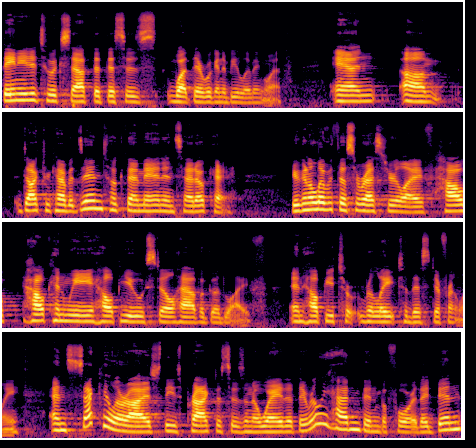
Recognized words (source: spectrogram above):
they needed to accept that this is what they were going to be living with. And um, Dr. Kabat-Zinn took them in and said, okay, you're going to live with this the rest of your life. How, how can we help you still have a good life? and help you to relate to this differently. And secularize these practices in a way that they really hadn't been before. They'd been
